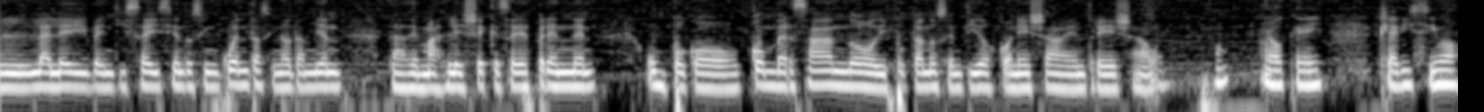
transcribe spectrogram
la, ley 26.150, sino también las demás leyes que se desprenden, un poco conversando, disputando sentidos con ella, entre ella. Bueno, Ok, clarísimo.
